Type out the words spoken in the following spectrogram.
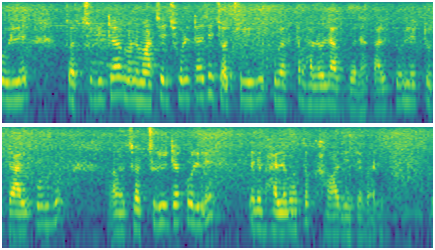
করলে চচ্চড়িটা মানে মাছের ঝোলটা আছে, চচ্চড়ি দিয়ে খুব একটা ভালো লাগবে না। কালকে হলে একটু ডাল করব। চচ্চড়িটা করলে তাহলে ভালো মতো খাওয়া যেতে পারে। তো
